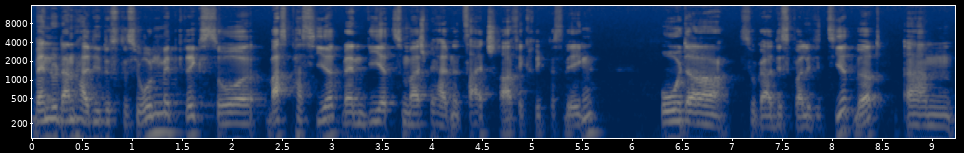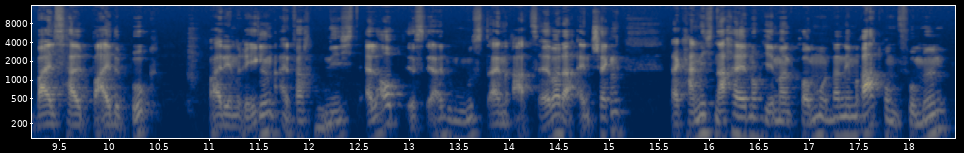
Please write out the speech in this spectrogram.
wenn du dann halt die Diskussion mitkriegst, so was passiert, wenn die jetzt zum Beispiel halt eine Zeitstrafe kriegt deswegen oder sogar disqualifiziert wird, ähm, weil es halt bei the book, bei den Regeln einfach nicht erlaubt ist. Ja? Du musst dein Rad selber da einchecken. Da kann nicht nachher noch jemand kommen und dann im Rad rumfummeln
